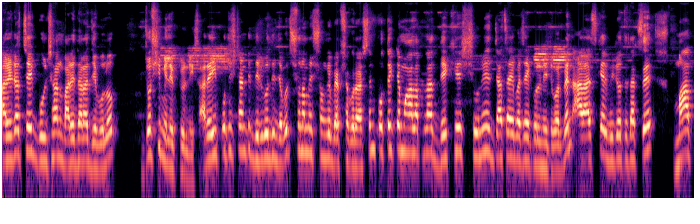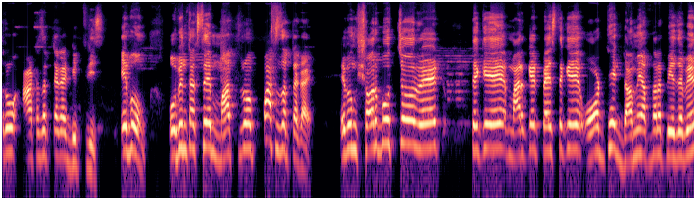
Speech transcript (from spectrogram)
আর এটা হচ্ছে গুলশান বাড়িধারা যে বলক। জসিম ইলেকট্রনিক্স। আর এই প্রতিষ্ঠানটি দীর্ঘদিন যাবত সুনামের সঙ্গে ব্যবসা করে আসছেন। প্রত্যেকটা মাল আপনারা দেখে শুনে যাচাই বাছাই করে নিতে পারবেন। আর আজকের ভিডিওতে থাকছে মাত্র আট হাজার টাকায় ডিপ ফ্রিজ এবং ওভেন থাকছে মাত্র পাঁচ হাজার টাকায়। এবং সর্বোচ্চ রেট থেকে মার্কেট প্রাইস থেকে অর্ধেক দামে আপনারা পেয়ে যাবেন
